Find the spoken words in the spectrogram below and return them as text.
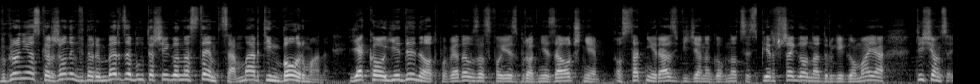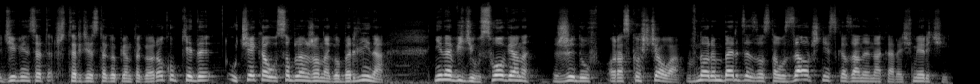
W gronie oskarżonych w Norymberdze był też jego następca, Martin Bormann. Jako jedyny odpowiadał za swoje zbrodnie zaocznie. Ostatni raz widziano go w nocy z 1 na 2 maja 1945 roku, kiedy uciekał z oblężonego Berlina. Nienawidził Słowian, Żydów oraz Kościoła. W Norymberdze został zaocznie skazany na karę śmierci.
